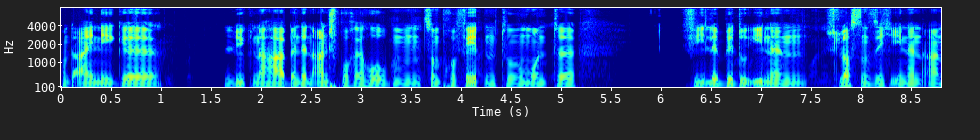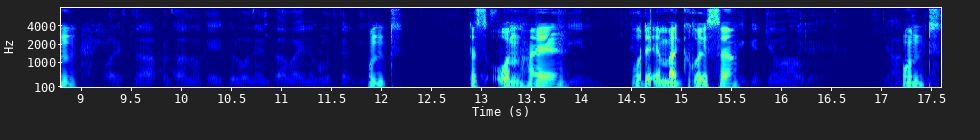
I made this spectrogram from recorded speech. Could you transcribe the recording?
Und einige Lügner haben den Anspruch erhoben zum Prophetentum und äh, viele Beduinen schlossen sich ihnen an. Und das Unheil wurde immer größer und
